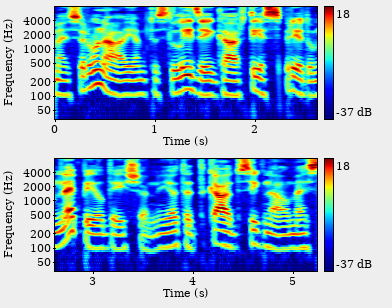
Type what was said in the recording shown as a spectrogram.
mēs runājam, tas ir līdzīgi kā ar tiesas spriedumu nepildīšanu. Ja, tad kādu signālu mēs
